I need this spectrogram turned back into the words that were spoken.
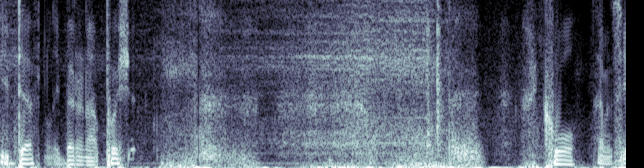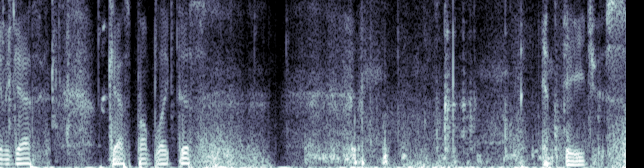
you definitely better not push it. Cool. Haven't seen a gas gas pump like this in ages.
